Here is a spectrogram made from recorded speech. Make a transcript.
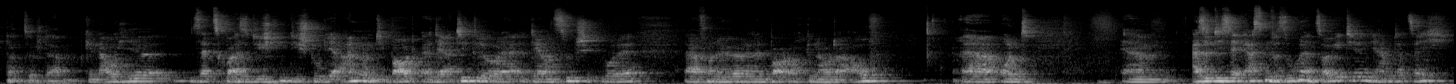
statt zu sterben. Genau hier setzt quasi die, die Studie an und die baut, äh, der Artikel, der uns zugeschickt wurde äh, von der Hörerin, baut auch genau da auf. Äh, und ähm, also diese ersten Versuche an Säugetieren, die haben tatsächlich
